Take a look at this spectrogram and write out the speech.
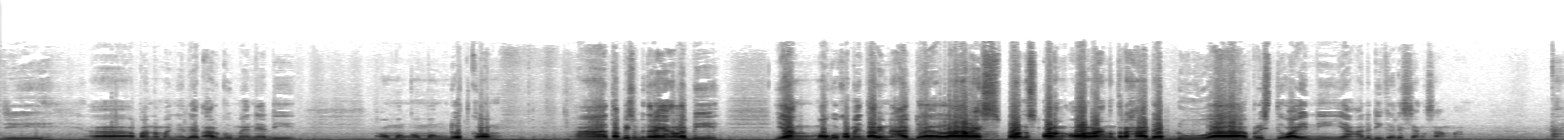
di uh, apa namanya lihat argumennya di omong-omong.com uh, tapi sebenarnya yang lebih yang mau gue komentarin adalah respons orang-orang terhadap dua peristiwa ini yang ada di garis yang sama. Nah,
